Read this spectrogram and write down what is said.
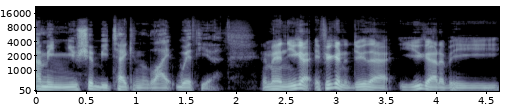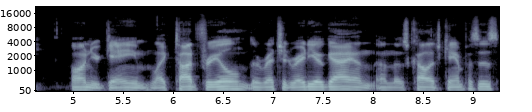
I mean, you should be taking the light with you. And man, you got if you're gonna do that, you got to be on your game. Like Todd Friel, the wretched radio guy on on those college campuses,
